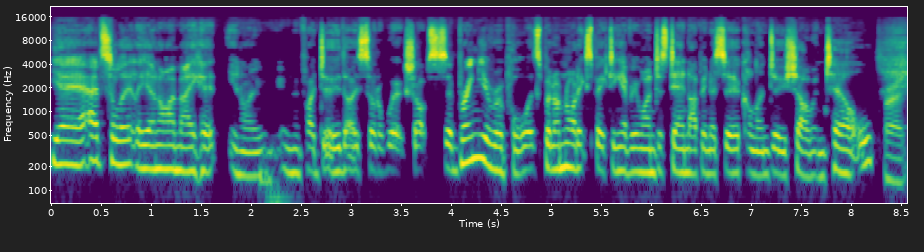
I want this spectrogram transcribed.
Yeah, absolutely. And I make it, you know, even if I do those sort of workshops, so bring your reports, but I'm not expecting everyone to stand up in a circle and do show and tell. Right.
